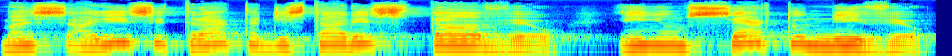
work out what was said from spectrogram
Mas aí se trata de estar estável em um certo nível,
